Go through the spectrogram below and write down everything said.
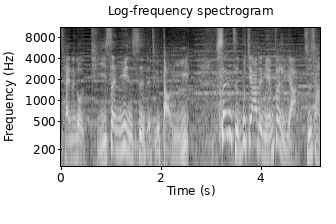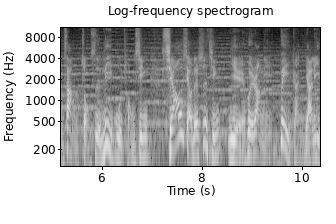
才能够提升运势的这个道理。身子不佳的年份里啊，职场上总是力不从心，小小的事情也会让你倍感压力。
